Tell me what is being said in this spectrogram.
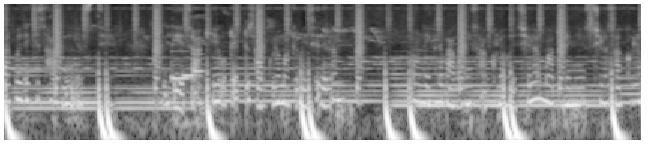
তারপরে দেখছি শাক নিয়ে আসছে দিয়ে চা খেয়ে ওটা একটু শাকগুলো মাকে বেছে দিলাম। আমাদের এখানে বাগানে শাকগুলো হয়েছিল, মা তুলে নিয়ে এসেছিল শাকগুলো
